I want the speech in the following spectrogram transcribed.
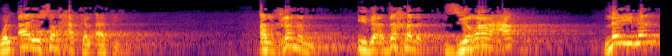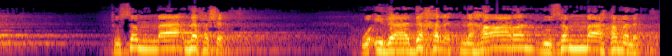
والآية شرحها كالآتي. الغنم إذا دخلت زراعة ليلا تسمى نفشت. وإذا دخلت نهارا يسمى هملت.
